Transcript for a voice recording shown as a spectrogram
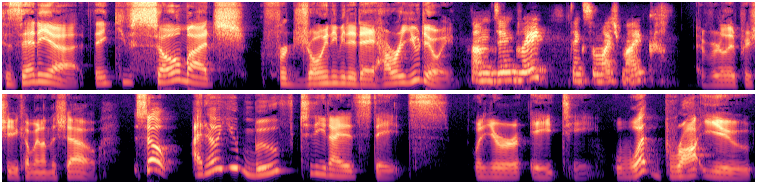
Ksenia, thank you so much for joining me today. How are you doing? I'm doing great. Thanks so much, Mike. I really appreciate you coming on the show. So, I know you moved to the United States when you were 18. What brought you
